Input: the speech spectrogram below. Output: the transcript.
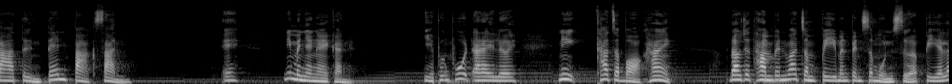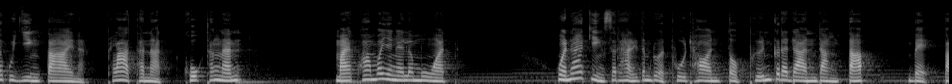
ตาตื่นเต้นปากสั่น เอ๊ะ นี่มันยังไงกัน อย่าเพิ่งพูดอะไรเลย นี่ข้าจะบอกให้ เราจะทำเป็นว่าจำปีมันเป็นสมุนเสือเปียแล้วกูยิงตายน่ะ พลาดถนัดคุกทั้งนั้น หมายความว่ายังไงละหมวด หัวหน้ากิ่งสถานีตำรวจภูทรตบพื้นกระดานดังตับ เบะป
